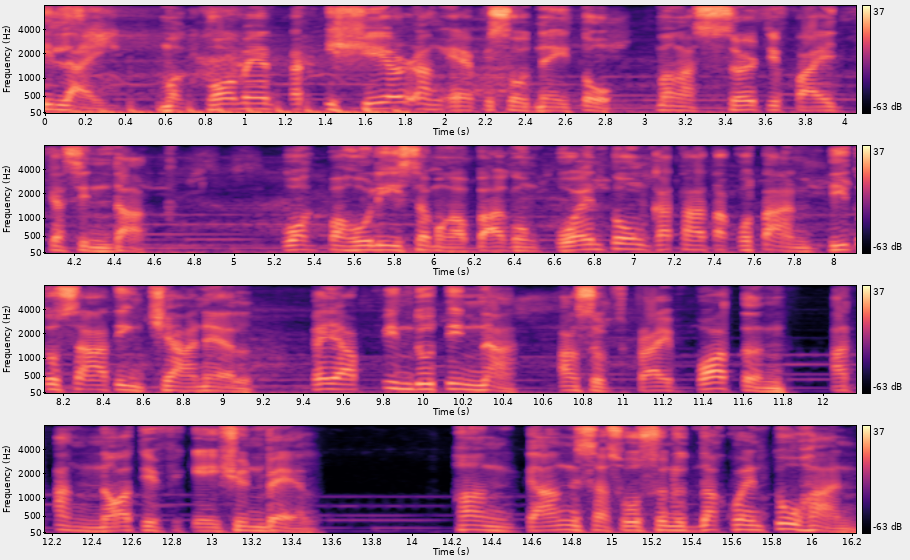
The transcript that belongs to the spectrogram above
I-like, mag-comment at i-share ang episode na ito, mga certified kasindak. Huwag pahuli sa mga bagong kwentong katatakutan dito sa ating channel, kaya pindutin na ang subscribe button at ang notification bell. Hanggang sa susunod na kwentuhan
